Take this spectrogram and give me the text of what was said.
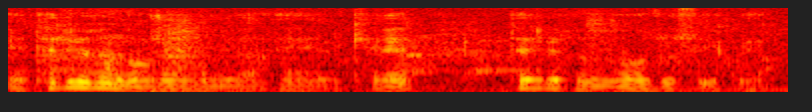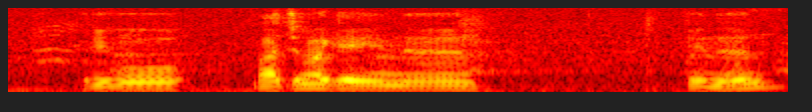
예, 테두리선 넣어주는 겁니다. 네, 이렇게 테두리선 넣어줄 수 있고요. 그리고 마지막에 있는 얘는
